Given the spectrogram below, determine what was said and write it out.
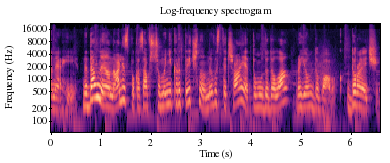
енергії. Недавній аналіз показав, що мені критично не вистачає, тому додала прийом добавок. До речі,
